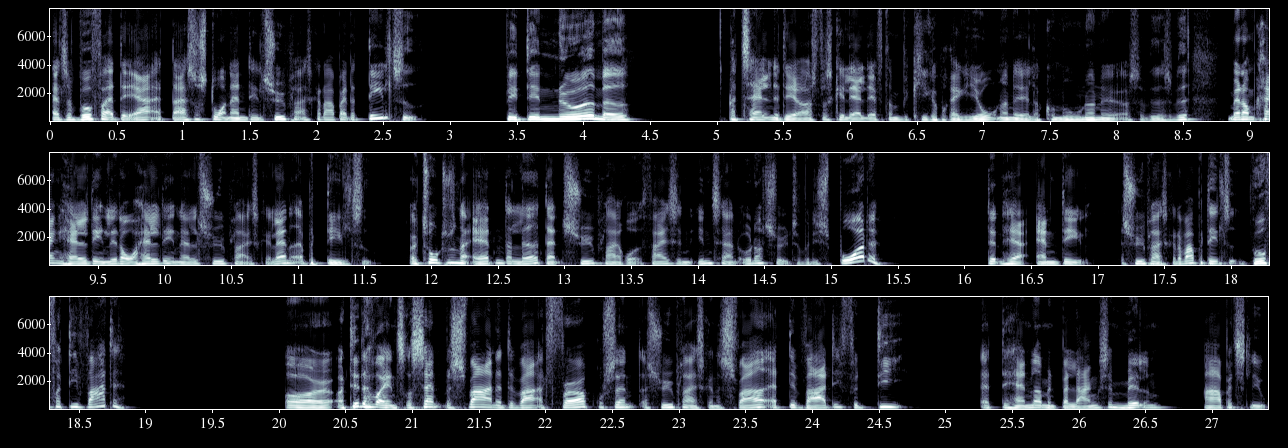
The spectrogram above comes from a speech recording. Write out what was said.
Altså, hvorfor at det er, at der er så stor en andel sygeplejersker, der arbejder deltid. Fordi det er noget med, og tallene det er også forskellige, alt efter om vi kigger på regionerne eller kommunerne osv. osv. Men omkring halvdelen, lidt over halvdelen af alle sygeplejersker i landet er på deltid. Og i 2018, der lavede Dansk Sygeplejeråd faktisk en intern undersøgelse, hvor de spurgte den her andel af sygeplejersker, der var på deltid, hvorfor de var det. Og, og det, der var interessant med svarene, det var, at 40 procent af sygeplejerskerne svarede, at det var det, fordi at det handler om en balance mellem arbejdsliv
